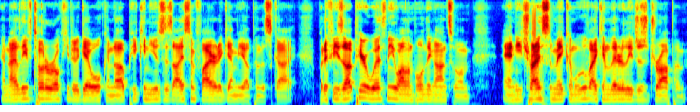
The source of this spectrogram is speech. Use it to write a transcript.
and I leave Todoroki to get woken up, he can use his ice and fire to get me up in the sky. But if he's up here with me while I'm holding on to him and he tries to make a move, I can literally just drop him.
